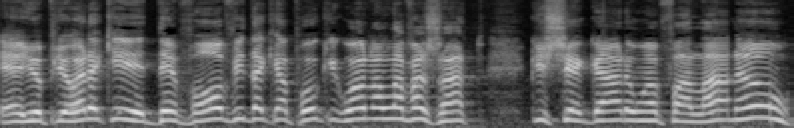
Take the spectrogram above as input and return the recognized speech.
É, e o pior é que devolve daqui a pouco, igual na Lava Jato, que chegaram a falar, não,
